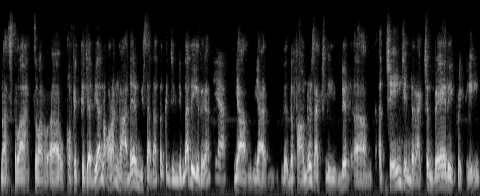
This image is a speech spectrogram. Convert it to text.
Nah setelah setelah uh, COVID kejadian orang nggak ada yang bisa datang ke gym-gym tadi gitu ya. Yeah. Ya ya the, the founders actually did um, a change in direction very quickly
